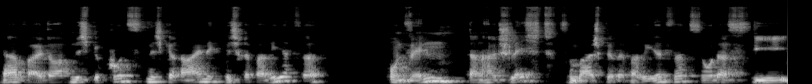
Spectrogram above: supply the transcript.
ja, weil dort nicht geputzt, nicht gereinigt, nicht repariert wird. Und wenn dann halt schlecht zum Beispiel repariert wird, so dass die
